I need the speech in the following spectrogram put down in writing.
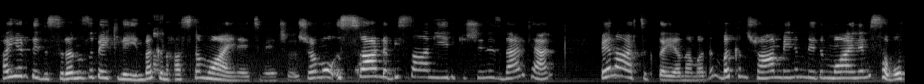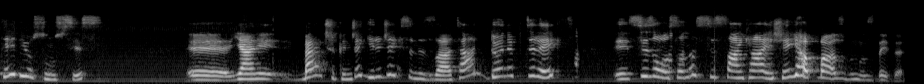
Hayır dedi sıranızı bekleyin bakın hasta muayene etmeye çalışıyorum. O ısrarla bir saniyelik işiniz derken ben artık dayanamadım. Bakın şu an benim dedim muayenemi sabote ediyorsunuz siz. Ee, yani ben çıkınca gireceksiniz zaten. Dönüp direkt e, siz olsanız siz sanki aynı şey yapmazdınız dedi.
